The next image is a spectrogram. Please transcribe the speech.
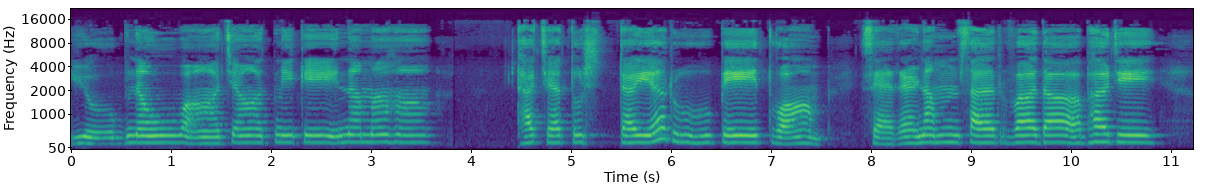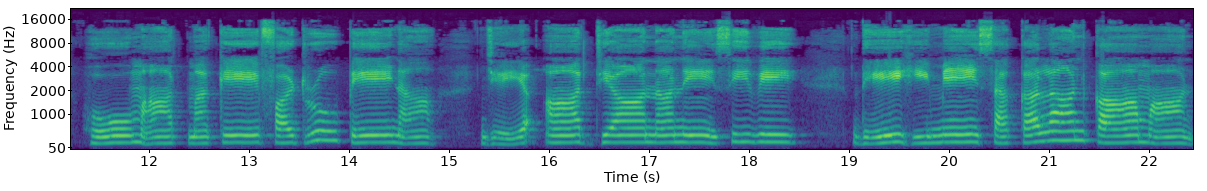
योग्नौ वाचात्मिके नमः। ठचतुष्टयरूपे त्वां शरणं सर्वदा भजे होमात्मके फड्रूपेण जय आध्यानने शिवे। देहि मे सकलान् कामान्।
